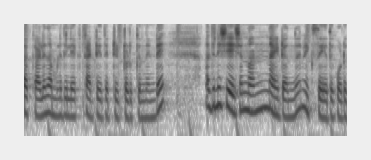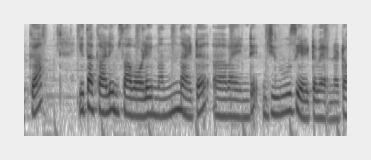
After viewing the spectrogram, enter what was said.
തക്കാളി നമ്മളിതിലേക്ക് കട്ട് ചെയ്തിട്ട് ഇട്ട് കൊടുക്കുന്നുണ്ട് അതിനുശേഷം നന്നായിട്ടൊന്ന് മിക്സ് ചെയ്ത് കൊടുക്കുക. ഈ തക്കാളിയും സവോളയും നന്നായിട്ട് വയന്റെ ജ്യൂസി ആയിട്ട് വരണം കേട്ടോ.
